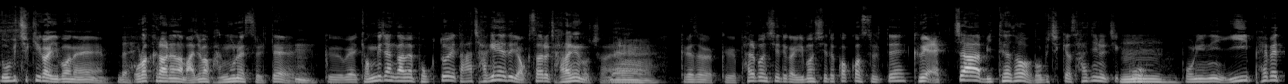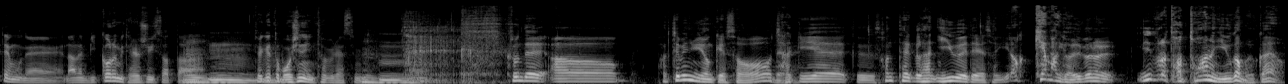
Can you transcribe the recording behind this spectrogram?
노비츠키가 이번에 네. 오라클 아레나 마지막 방문했을 때 음. 그왜 경기장 가면 복도에 다 자기네들 역사를 자랑해 네. 놓잖아요. 그래서 그 8번 시드가 1번 시드 꺾었을 때 그 액자 밑에서 노비츠키가 사진을 찍고 음. 본인이 이 패배 때문에 나는 밑거름이 될 수 있었다. 음. 되게 또 멋있는 인터뷰를 했습니다. 음. 그런데 어, 박재민 위원께서 네. 자기의 그 선택을 한 이유에 대해서 이렇게 막 열변을 일부러 더 토하는 이유가 뭘까요?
